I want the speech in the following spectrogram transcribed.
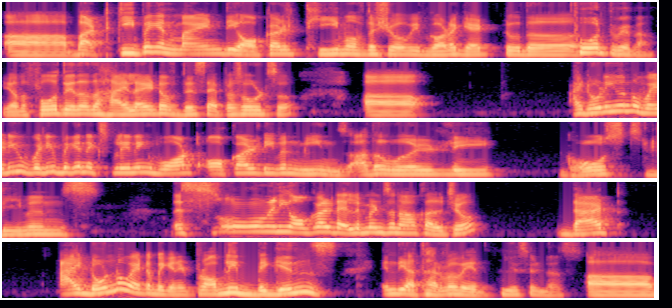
Uh, but keeping in mind the occult theme of the show, we've got to get to the Fourth Veda. yeah the fourth Veda, the highlight of this episode. So, uh, I don't even know where do you where do you begin explaining what occult even means? Otherworldly, ghosts, demons. There's so many occult elements in our culture that I don't know where to begin. It probably begins in the Atharva Ved. Yes, it does. Uh,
